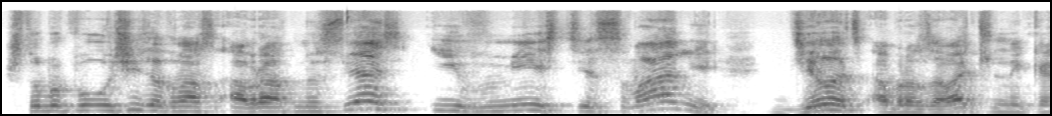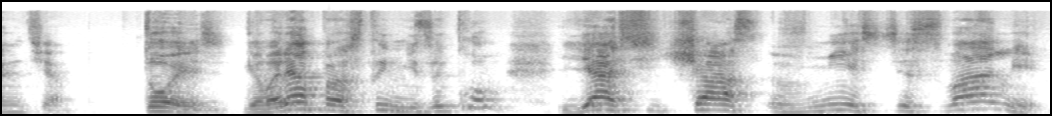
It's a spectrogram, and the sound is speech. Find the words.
чтобы получить от вас обратную связь и вместе с вами делать образовательный контент. То есть, говоря простым языком, я сейчас вместе с вами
